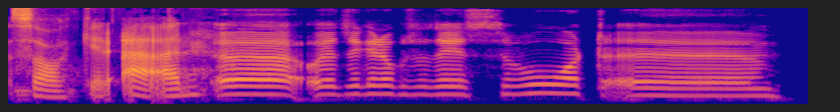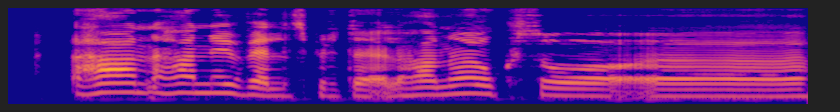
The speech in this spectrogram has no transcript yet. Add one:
saker är. Uh, och jag tycker också det är svårt. Uh, han, han är ju väldigt spirituell. Han har också uh,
